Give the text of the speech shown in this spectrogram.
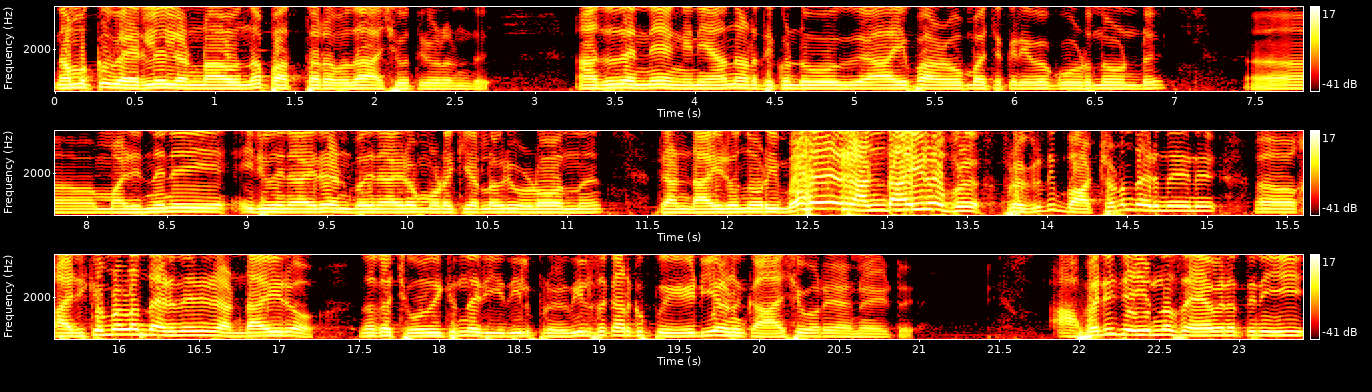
നമുക്ക് വിരലിലുണ്ടാവുന്ന പത്തറുപത് ആശുപത്രികളുണ്ട്. അത് തന്നെ എങ്ങനെയാണ് നടത്തിക്കൊണ്ടു പോകുക ഈ പഴവും പച്ചക്കറിയൊക്കെ കൂടുന്നതുകൊണ്ട് മരുന്നിന് ഇരുപതിനായിരം എൺപതിനായിരം മുടക്കിയുള്ളവർ ഇവിടെ വന്ന് രണ്ടായിരം എന്ന് പറയുമ്പോൾ "ഓ, രണ്ടായിരോ? പ്ര- പ്രകൃതി ഭക്ഷണം തരുന്നതിന് കരിക്കും വെള്ളം തരുന്നതിന് രണ്ടായിരോ? എന്നൊക്കെ ചോദിക്കുന്ന രീതിയിൽ പ്രകൃതി ചികിത്സക്കാർക്ക് പേടിയാണ് കാശ് പറയാനായിട്ട്. അവർ ചെയ്യുന്ന സേവനത്തിന് ഈ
